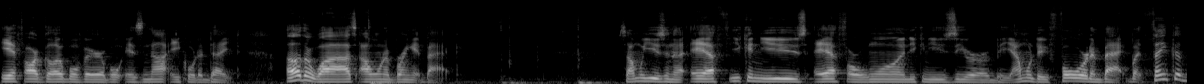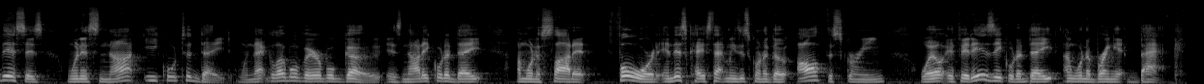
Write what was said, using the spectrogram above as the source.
if our global variable is not equal to date. Otherwise, I want to bring it back. So I'm using an uh, F. You can use F or 1. You can use 0 or B. I'm going to do forward and back. But think of this as when it's not equal to date, when that global variable go is not equal to date, I'm going to slide it forward. In this case, that means it's going to go off the screen. Well, if it is equal to date, I'm going to bring it back.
